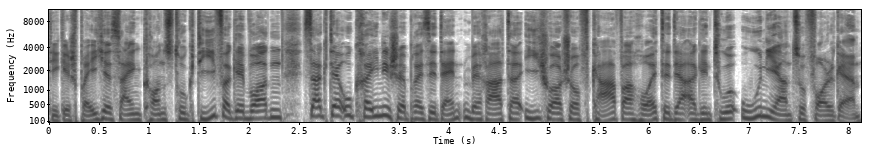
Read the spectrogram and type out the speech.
Die Gespräche seien konstruktiver geworden, sagt der ukrainische Präsidentenberater Ihor Schofkawa heute der Agentur Union zufolge.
